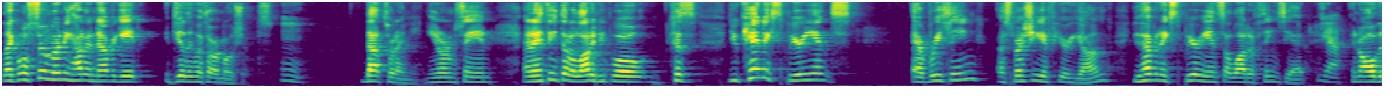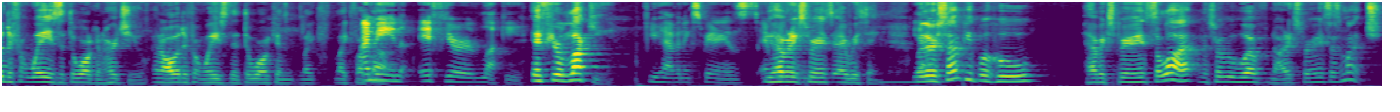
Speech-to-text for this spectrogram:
Like we're still learning how to navigate dealing with our emotions. Mm. That's what I mean. You know what I'm saying? And I think that a lot of people, because you can't experience everything, especially if you're young. You haven't experienced a lot of things yet, Yeah. and all the different ways that the world can hurt you, and all the different ways that the world can like like fuck I up. mean, if you're lucky, if you're lucky, you haven't experienced. you haven't everything. experienced everything. But Yeah. there are some people who have experienced a lot, and there's some people who have not experienced as much,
